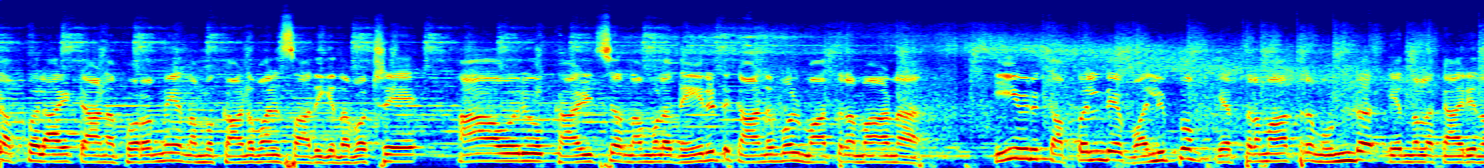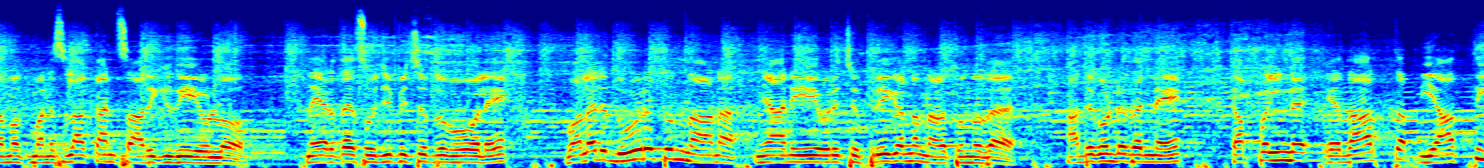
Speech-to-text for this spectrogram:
കപ്പലായിട്ടാണ് പുറമേ നമുക്ക് കാണുവാൻ സാധിക്കുന്നത്. പക്ഷേ ആ ഒരു കാഴ്ച നമ്മൾ നേരിട്ട് കാണുമ്പോൾ മാത്രമാണ് ഈ ഒരു കപ്പലിന്റെ വലിപ്പം എത്രമാത്രമുണ്ട് എന്നുള്ള കാര്യം നമുക്ക് മനസ്സിലാക്കാൻ സാധിക്കുകയുള്ളൂ. നേരത്തെ സൂചിപ്പിച്ചതുപോലെ വളരെ ദൂരത്തു നിന്നാണ് ഞാൻ ഈ ഒരു ചിത്രീകരണം നടത്തുന്നത്. അതുകൊണ്ട് തന്നെ കപ്പലിന്റെ യഥാർത്ഥ വ്യാപ്തി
